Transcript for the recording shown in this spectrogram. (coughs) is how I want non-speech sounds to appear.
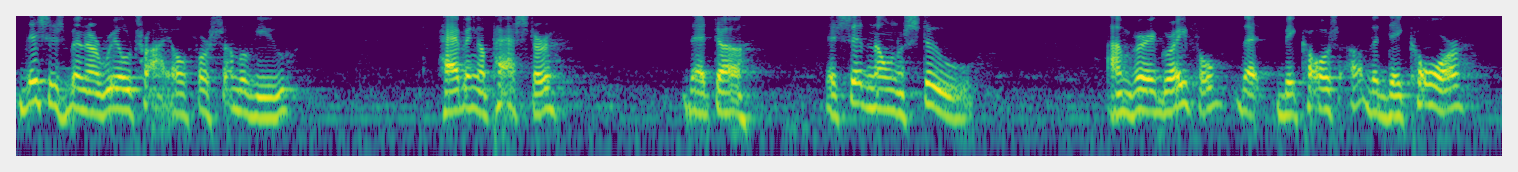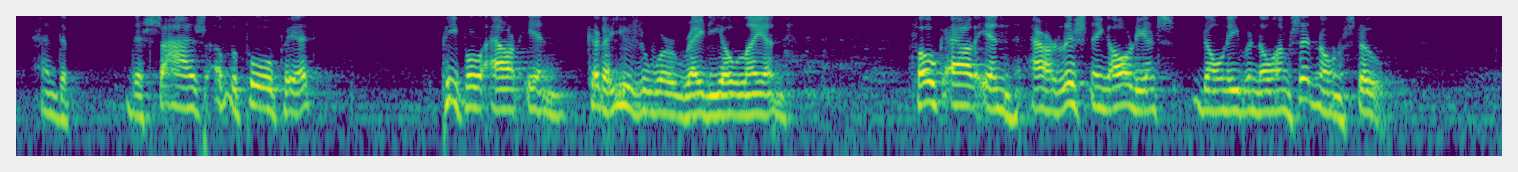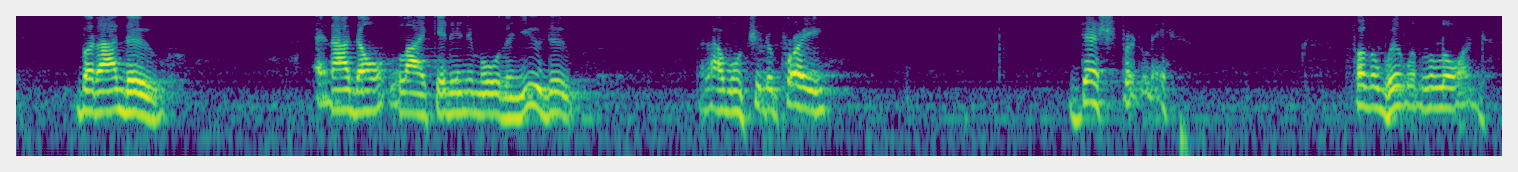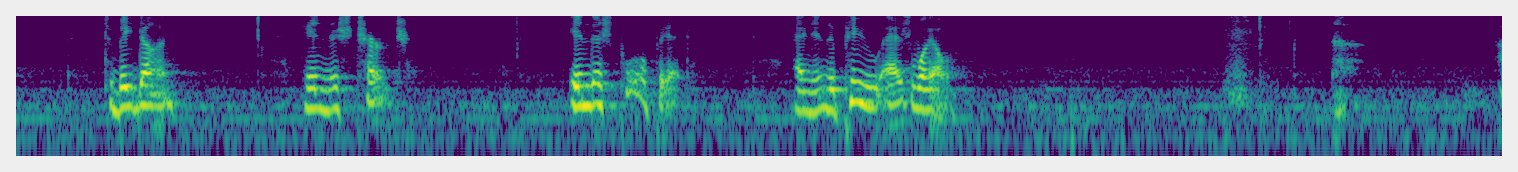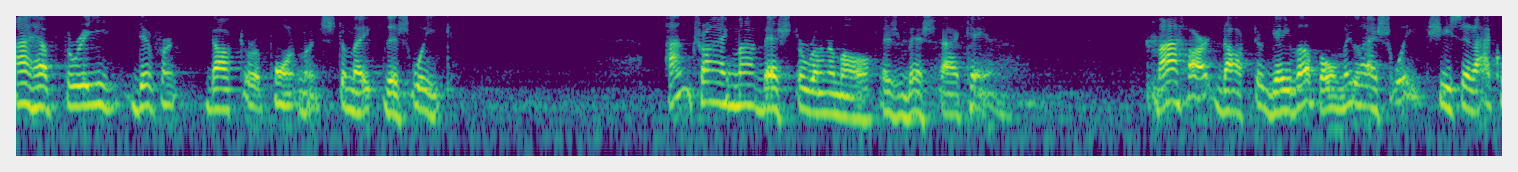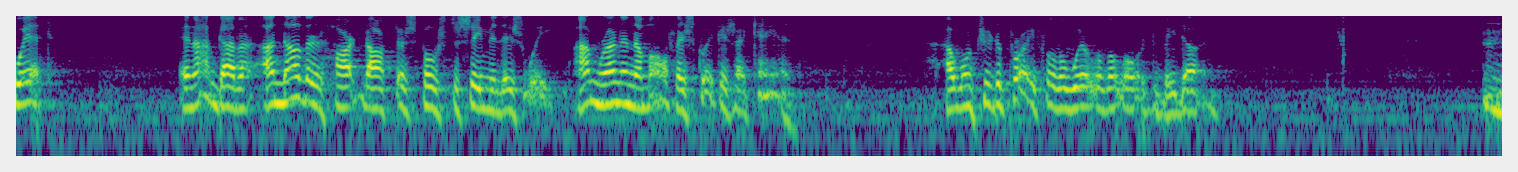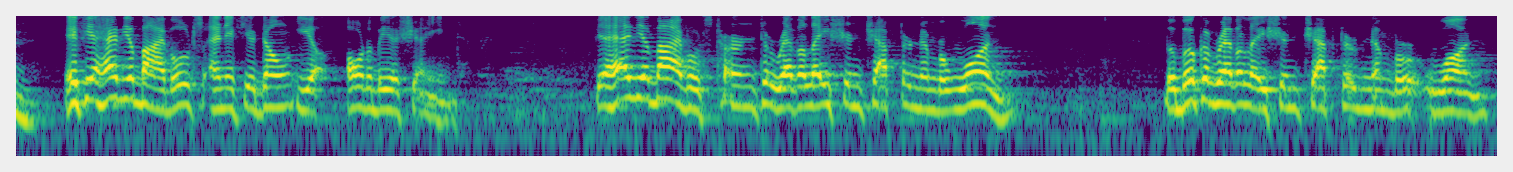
this has been a real trial for some of you having a pastor that uh, is sitting on a stool I'm very grateful that because of the decor and the, the size of the pulpit, people out in, could I use the word radio land? Folk out in our listening audience don't even know I'm sitting on a stool. But I do. And I don't like it any more than you do. But I want you to pray desperately for the will of the Lord to be done in this church, in this pulpit, and in the pew as well. I have three different doctor appointments to make this week. I'm trying my best to run them off as best I can. My heart doctor gave up on me last week. She said, I quit. And I've got a, another heart doctor supposed to see me this week. I'm running them off as quick as I can. I want you to pray for the will of the Lord to be done. (clears throat) if you have your Bibles, and if you don't, you ought to be ashamed. If you have your Bibles, turn to Revelation chapter number 1 the book of Revelation, chapter number one.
